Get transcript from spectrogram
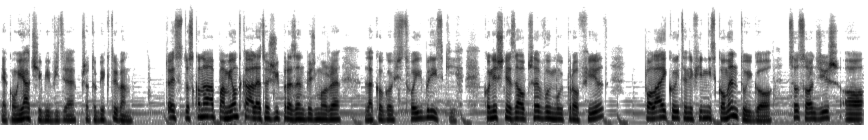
jaką ja ciebie widzę przed obiektywem. To jest doskonała pamiątka, ale też i prezent być może dla kogoś z Twoich bliskich. Koniecznie zaobserwuj mój profil, polajkuj ten film i skomentuj go. Co sądzisz o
